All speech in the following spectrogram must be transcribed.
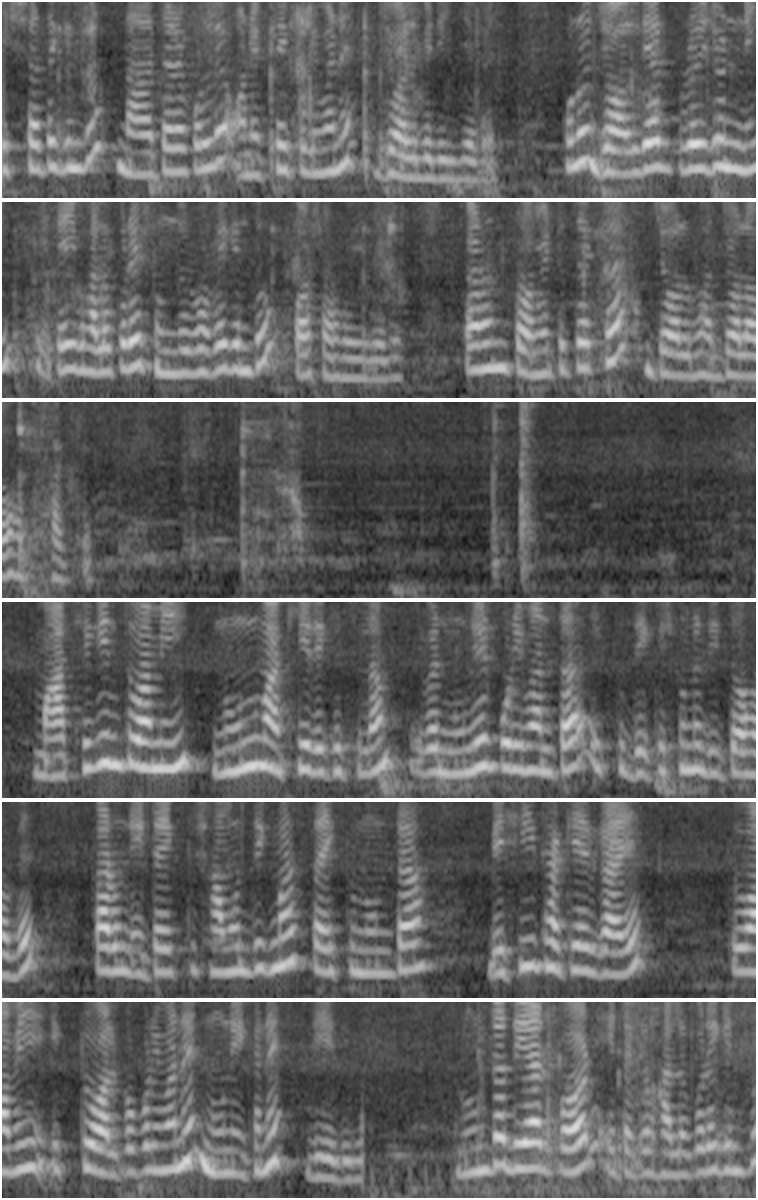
এর সাথে কিন্তু নাড়াচাড়া করলে অনেকটাই পরিমাণে জল বেরিয়ে যাবে। কোনো জল দেওয়ার প্রয়োজন নেই, এটাই ভালো করে সুন্দরভাবে কিন্তু কষা হয়ে যাবে। কারণ টমেটোতে একটা জল ভাত জলাভাব থাকে। মাছে কিন্তু আমি নুন মাখিয়ে রেখেছিলাম। এবার নুনের পরিমাণটা একটু দেখে শুনে দিতে হবে। কারণ এটা একটু সামুদ্রিক মাছ, তাই একটু নুনটা বেশিই থাকে এর গায়ে। তো আমি একটু অল্প পরিমাণে নুন এখানে দিয়ে দিলাম। নুনটা দেওয়ার পর এটাকে ভালো করে কিন্তু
